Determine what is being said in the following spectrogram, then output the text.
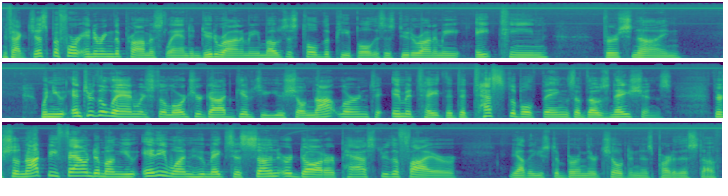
In fact, just before entering the promised land in Deuteronomy, Moses told the people, this is Deuteronomy 18, verse 9, when you enter the land which the Lord your God gives you, you shall not learn to imitate the detestable things of those nations. There shall not be found among you anyone who makes his son or daughter pass through the fire. Yeah, they used to burn their children as part of this stuff.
